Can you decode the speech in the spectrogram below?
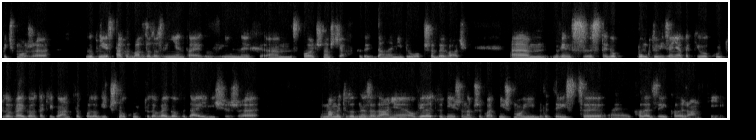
być może lub nie jest tak bardzo rozwinięta jak w innych um, społecznościach, w których dane mi było przebywać. Więc z tego punktu widzenia takiego kulturowego, takiego antropologiczno-kulturowego wydaje mi się, że mamy trudne zadanie, o wiele trudniejsze na przykład niż moi brytyjscy e, koledzy i koleżanki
